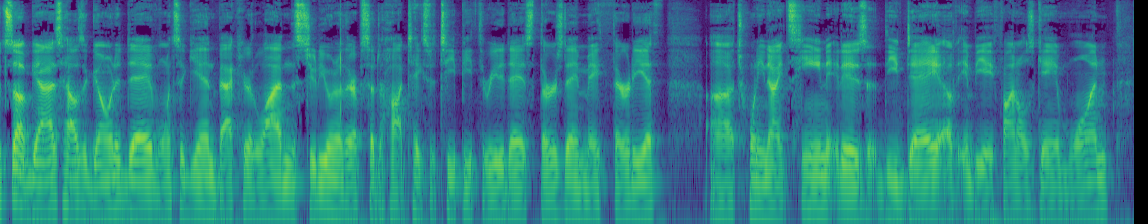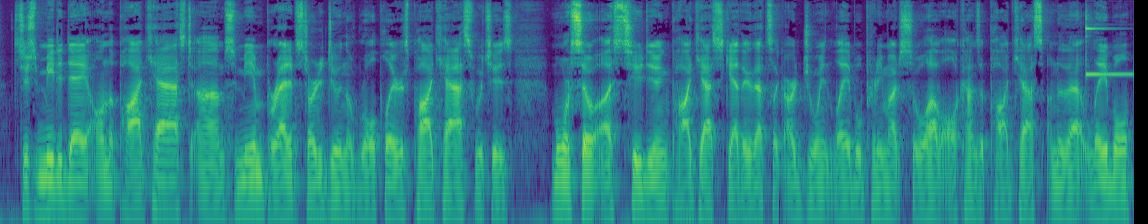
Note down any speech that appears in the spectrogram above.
What's up, guys? How's it going today? Once again, back here live in the studio. Another episode of Hot Takes with TP3 today. is Thursday, May 30th, uh, 2019. It is the day of NBA Finals Game 1. It's just me today on the podcast. Um, so, me and Brett have started doing the Role Players podcast, which is more so us two doing podcasts together. That's like our joint label, pretty much. So we'll have all kinds of podcasts under that label.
